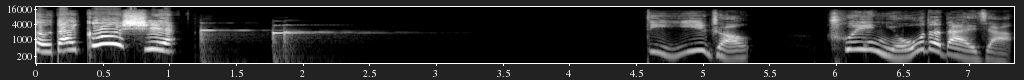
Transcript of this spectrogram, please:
口袋故事第一章：吹牛的代价。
